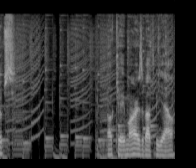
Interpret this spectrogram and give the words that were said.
Oops. Okay, Mario's about to be out.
